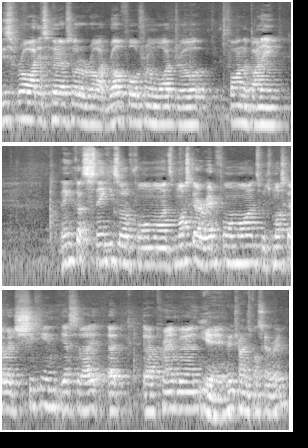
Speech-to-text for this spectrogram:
This ride is her sort of ride. Roll forward from a wide draw, find the bunny. Then you've got sneaky sort of form lines. Moscow Red form lines, which Moscow Red shit in yesterday at uh, Cranbourne. Yeah, who trains Moscow Red?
